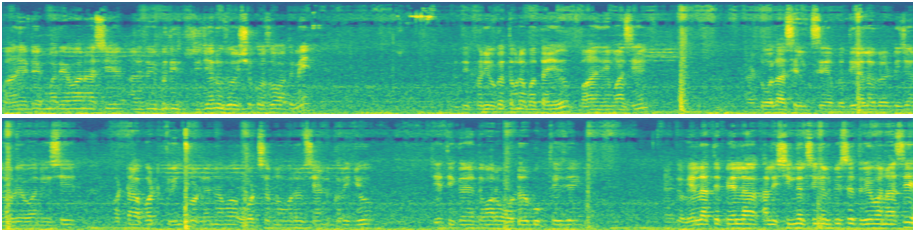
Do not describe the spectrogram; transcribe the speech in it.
બાંધણી ટાઈપમાં રહેવાના છે. અને તમે બધી ડિઝાઇનો જોઈ શકો છો તમે. બધી ફરી વખત તમને બતાવી એમાં છે. ડોલા સિલ્ક છે બધી અલગ અલગ ડિઝાઇનો રહેવાની છે. ફટાફટ સ્ક્રીનશોટ લઈને અમારા વોટ્સએપ નંબર સેન્ડ કરી દો જેથી કરીને તમારો ઓર્ડર બુક થઈ જાય. કારણ કે વહેલા તે પહેલાં ખાલી સિંગલ સિંગલ પીસ જ રહેવાના છે.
